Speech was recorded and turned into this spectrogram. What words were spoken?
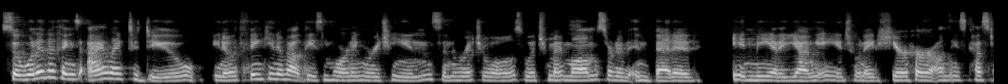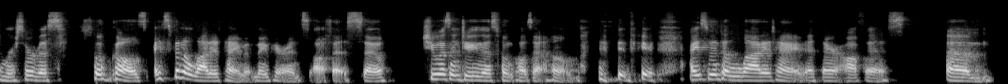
So one of the things I like to do, you know, thinking about these morning routines and rituals, which my mom sort of embedded in me at a young age when I'd hear her on these customer service phone calls. I spent a lot of time at my parents' office. So she wasn't doing those phone calls at home. I spent a lot of time at their office um,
